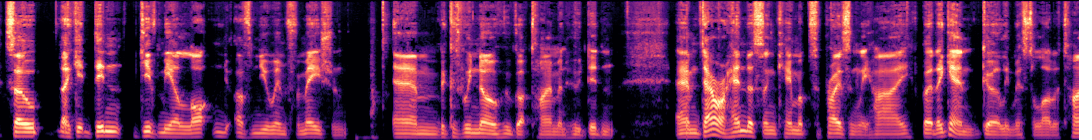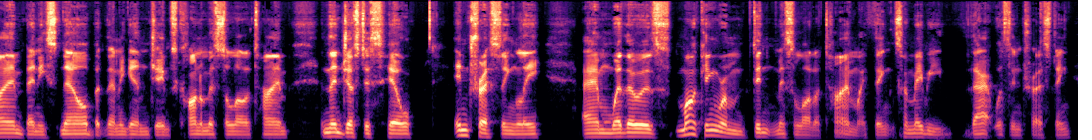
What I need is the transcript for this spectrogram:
So, like, it didn't give me a lot of new information um, because we know who got time and who didn't. Um, Darrell Henderson came up surprisingly high, but again, Gurley missed a lot of time. Benny Snell, but then again, James Conner missed a lot of time. And then Justice Hill, interestingly, um, where there was Mark Ingram didn't miss a lot of time, I think. So maybe that was interesting.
